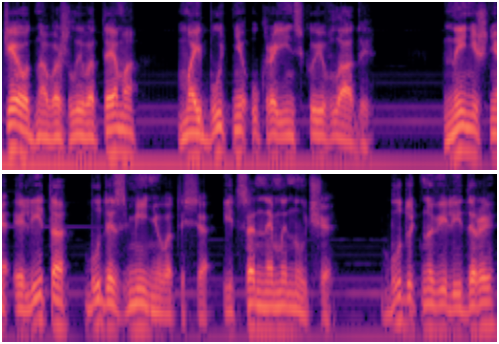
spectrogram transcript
Ще одна важлива тема майбутнє української влади. Нинішня еліта буде змінюватися, і це неминуче. Будуть нові лідери,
